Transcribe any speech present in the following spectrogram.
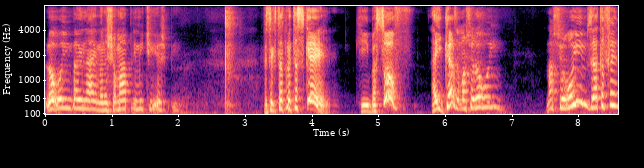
לא רואים בעיניים, הנשמה הפנימית שיש בי. וזה קצת מתסכל כי בסוף העיקר זה מה שלא רואים. מה שרואים זה הטפל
